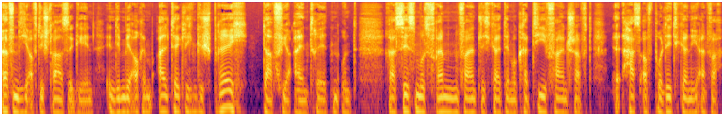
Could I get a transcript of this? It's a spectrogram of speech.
öffentlich auf die Straße gehen, indem wir auch im alltäglichen Gespräch dafür eintreten und Rassismus, Fremdenfeindlichkeit, Demokratiefeindschaft, äh, Hass auf Politiker nicht einfach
